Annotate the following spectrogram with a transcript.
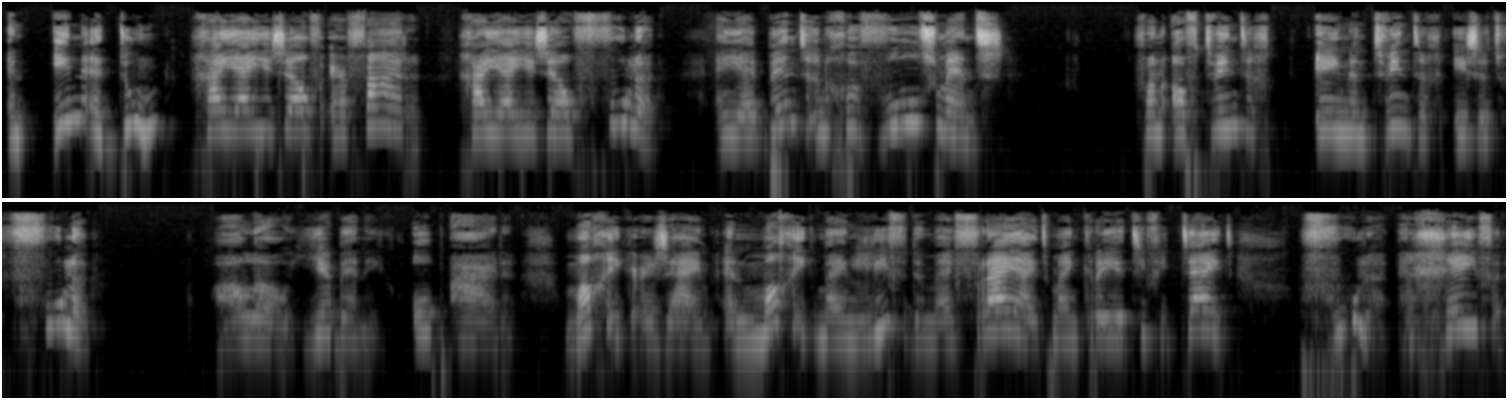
En in het doen ga jij jezelf ervaren. Ga jij jezelf voelen. En jij bent een gevoelsmens. Vanaf 2021 is het voelen. Hallo, hier ben ik op aarde. Mag ik er zijn en mag ik mijn liefde, mijn vrijheid, mijn creativiteit voelen en geven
